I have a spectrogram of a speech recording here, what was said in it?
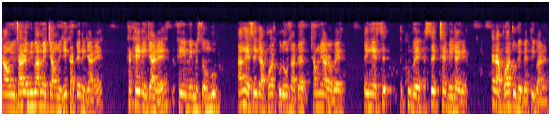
တောင်းယူထားတဲ့မိဘမဲ့အကြောင်းတွေရိတ်ခါပြစ်နေကြတယ်ခက်ခဲနေကြတယ်အဖေအမေမစုံဘူးအငယ်စိတ်ကဘော့ကူလုံးစာအတွက်ချောင်းမရတော့ပဲတင်ငယ်စစ်တစ်ခုပဲအစ်စ်ထည့်ပေးလိုက်တယ် အဲ့ဒါဘော့တူတွေပဲသိပါတယ်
